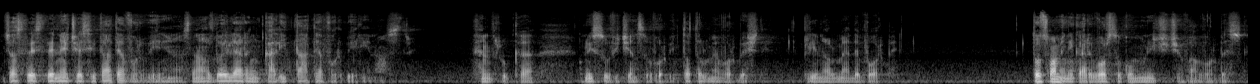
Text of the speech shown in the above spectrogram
Aceasta este necesitatea vorbirii noastre, în al doilea rând, calitatea vorbirii noastre. Pentru că nu e suficient să vorbim, toată lumea vorbește, plină lumea de vorbe. Toți oamenii care vor să comunice ceva vorbesc.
